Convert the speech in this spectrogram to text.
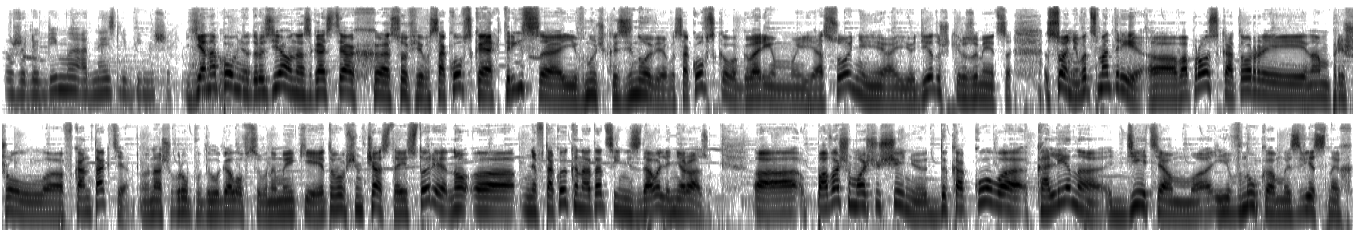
тоже любимая, одна из любимейших. Я напомню, друзья, у нас в гостях э, Софья Высоковская, актриса и внучка Зиновия Высоковского. Говорим и о Соне, и о ее дедушке, разумеется. Соня, вот смотри, э, вопрос, который нам пришел э, ВКонтакте, в нашу группу Белоголовцева на маяке. Это, в общем, частая история, но в такой коннотации не задавали ни разу. По вашему ощущению, до какого колена детям и внукам известных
